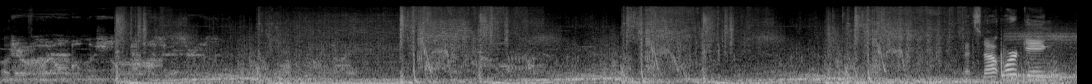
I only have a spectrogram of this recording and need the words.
Oh, there's one. That's not working.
